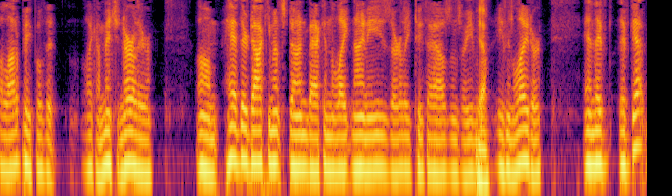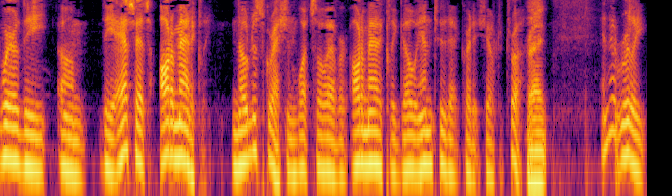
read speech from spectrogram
a lot of people that, like I mentioned earlier, um, had their documents done back in the late 90s, early 2000s, or even Yeah. even later, and they've they've got where the um, the assets automatically, no discretion whatsoever, automatically go into that credit shelter trust, Right. and that really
